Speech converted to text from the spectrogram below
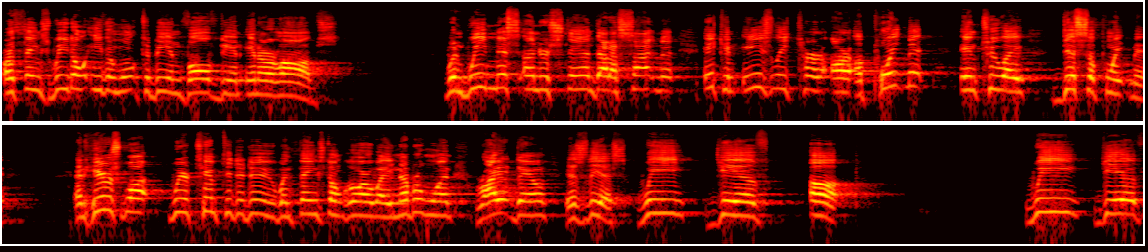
or things we don't even want to be involved in in our lives. When we misunderstand that assignment, it can easily turn our appointment into a disappointment. And here's what we're tempted to do when things don't go our way. Number one, write it down, is this we give up. We give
